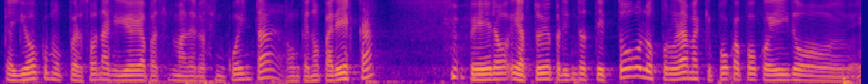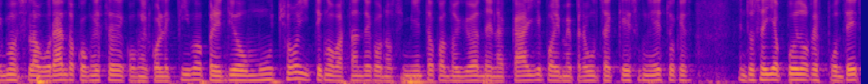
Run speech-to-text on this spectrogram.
que yo como persona que yo ya pasé más de los 50, aunque no parezca, pero eh, estoy aprendiendo de todos los programas que poco a poco he ido, hemos laborando con este, con el colectivo, aprendido mucho y tengo bastante conocimiento cuando yo ando en la calle, por ahí me preguntan qué es un esto, qué es, entonces ya puedo responder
